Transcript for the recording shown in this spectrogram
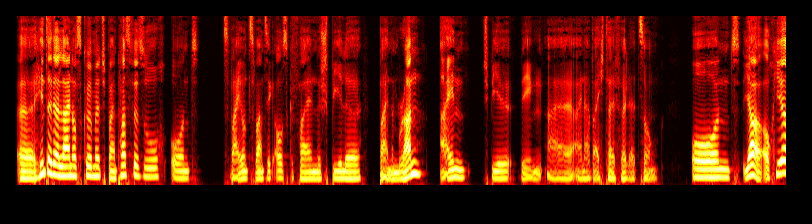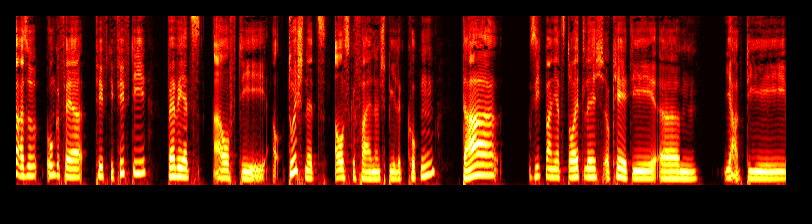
äh, hinter der Line of Scrimmage beim Passversuch und 22 ausgefallene Spiele bei einem Run. Ein Spiel wegen äh, einer Weichteilverletzung. Und ja, auch hier also ungefähr 50-50. Wenn wir jetzt auf die durchschnittsausgefallenen Spiele gucken, da sieht man jetzt deutlich, okay, die ähm, ja, die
